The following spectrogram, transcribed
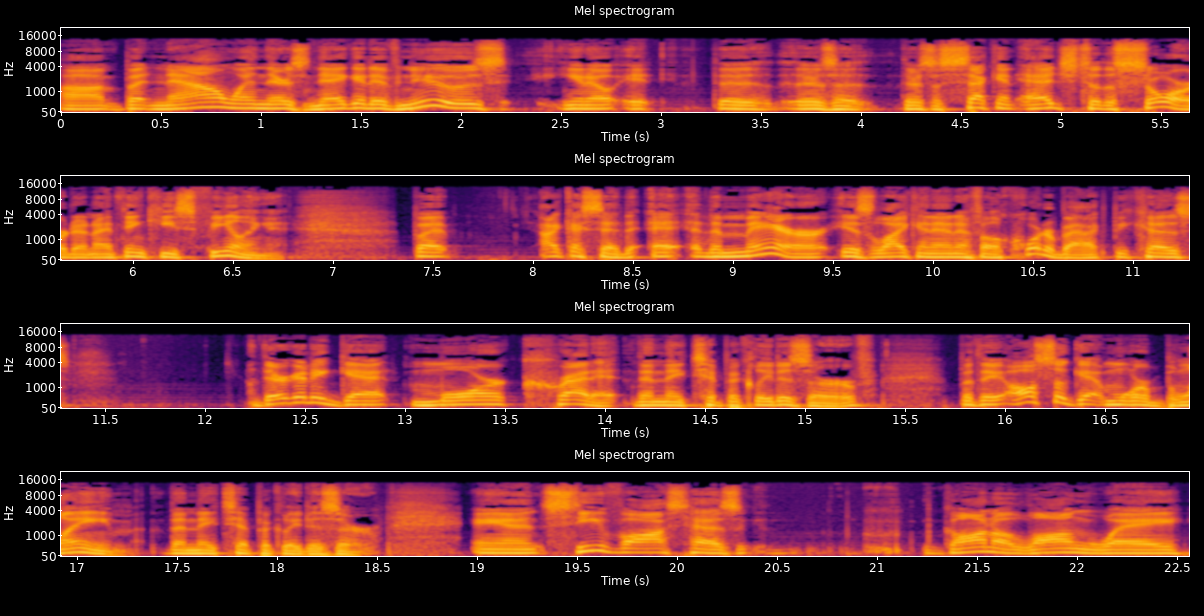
Um, but now, when there's negative news, you know, it the, there's a there's a second edge to the sword, and I think he's feeling it. But like I said, the, the mayor is like an NFL quarterback because they're going to get more credit than they typically deserve, but they also get more blame than they typically deserve. And Steve Vaus has gone a long way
